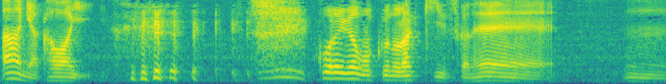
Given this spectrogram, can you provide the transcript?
アーニャかわいい。これが僕のラッキーですかね。うん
